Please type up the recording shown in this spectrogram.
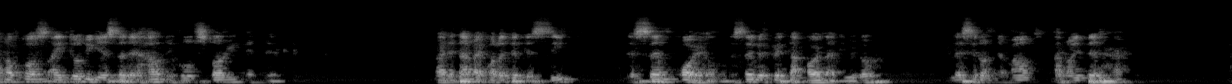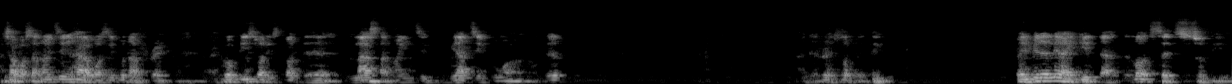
And of course, I told you yesterday how the whole story ended. By the time I collected the seed, the same oil, the same Ephphata oil that you know, it on the mouth, anointed her. As I was anointing her, I was even afraid. I hope this one is not the last anointing. We are taking one. And the rest of the thing. But immediately I did that. The Lord said to me,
